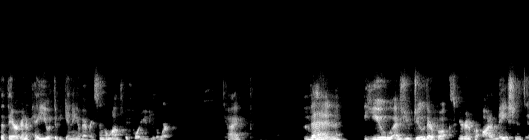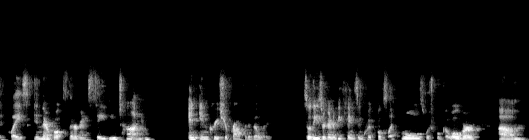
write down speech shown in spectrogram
that they're going to pay you at the beginning of every single month before you do the work. Okay. Then you, as you do their books, you're going to put automations in place in their books that are going to save you time and increase your profitability. So these are going to be things in QuickBooks like rules, which we'll go over, um,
